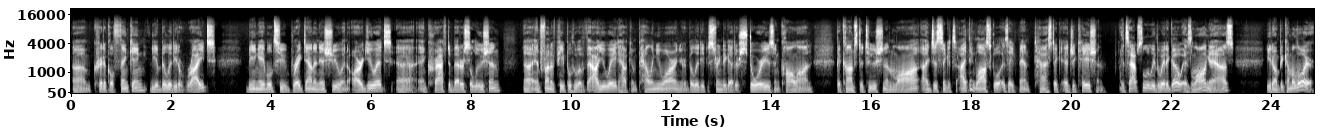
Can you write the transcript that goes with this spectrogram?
um, critical thinking, the ability to write, being able to break down an issue and argue it uh, and craft a better solution uh, in front of people who evaluate how compelling you are and your ability to string together stories and call on the Constitution and law. I just think it's, I think law school is a fantastic education. It's absolutely the way to go as long as you don't become a lawyer.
